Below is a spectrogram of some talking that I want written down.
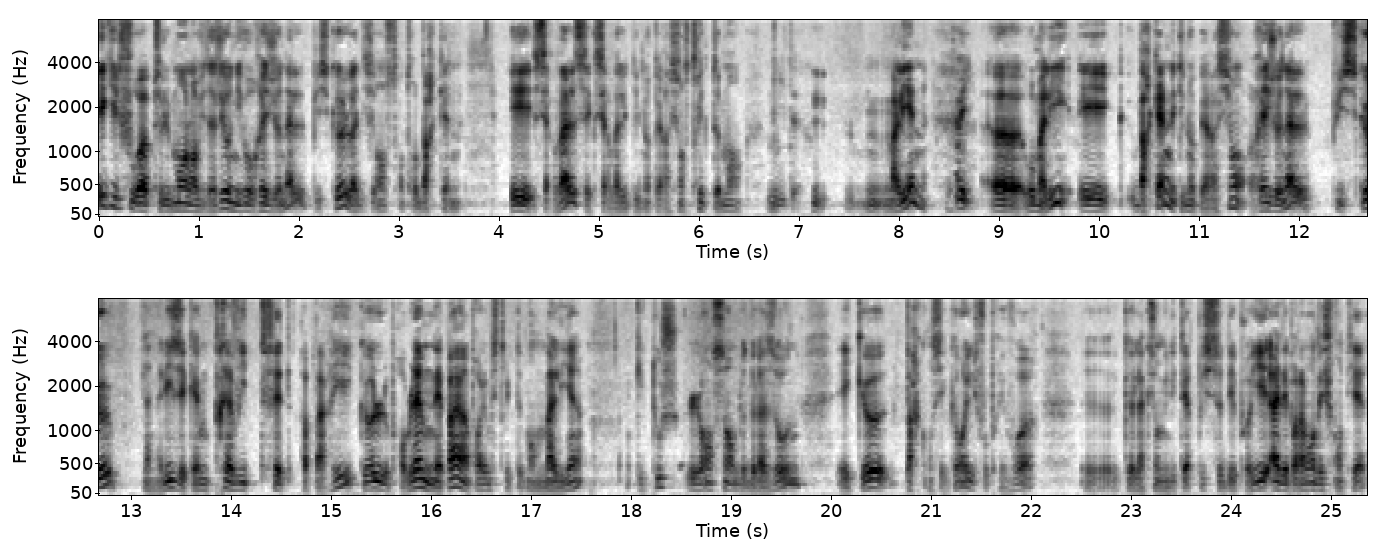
et qu'il faut absolument l'envisager au niveau régional, puisque la différence entre Barkhane et Serval, c'est que Serval est une opération strictement militaire malienne euh, au Mali, et Barkhane est une opération régionale, puisque l'analyse est quand même très vite faite à Paris que le problème n'est pas un problème strictement malien, qui touche l'ensemble de la zone, et que par conséquent, il faut prévoir euh, que l'action militaire puisse se déployer indépendamment des frontières.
